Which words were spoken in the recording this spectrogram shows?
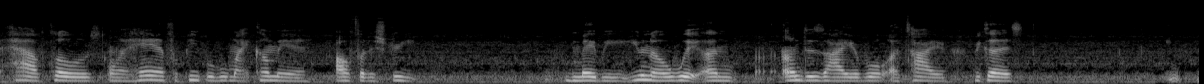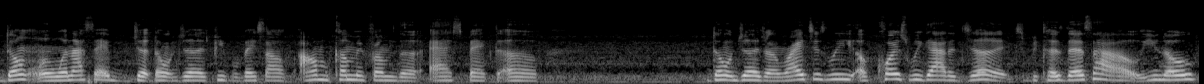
have clothes on hand for people who might come in off of the street. Maybe you know with un, undesirable attire because don't when I say ju- don't judge people based off I'm coming from the aspect of don't judge unrighteously of course we got to judge because that's how you know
